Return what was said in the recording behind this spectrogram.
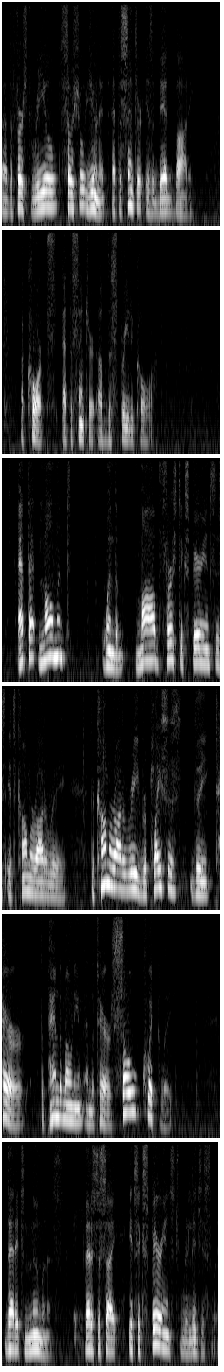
uh, the first real social unit, at the center is a dead body, a corpse at the center of the esprit de corps. At that moment when the mob first experiences its camaraderie, the camaraderie replaces the terror the pandemonium and the terror so quickly that it's numinous. That is to say, it's experienced religiously.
